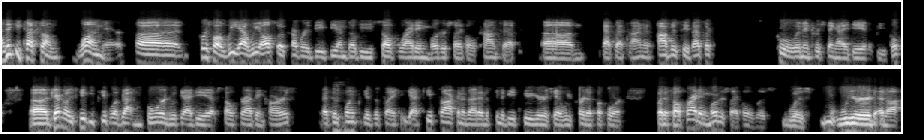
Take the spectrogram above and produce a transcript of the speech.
I think you touched on one there. Uh, first of all, we yeah we also covered the BMW self-riding motorcycle concept. Um, at that time. And obviously, that's a cool and interesting idea to people. Uh, generally speaking, people have gotten bored with the idea of self-driving cars at this mm-hmm. point because it's like, yeah, keep talking about it. It's going to be two years. Yeah, we've heard it before. But a self-riding motorcycle was was weird enough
